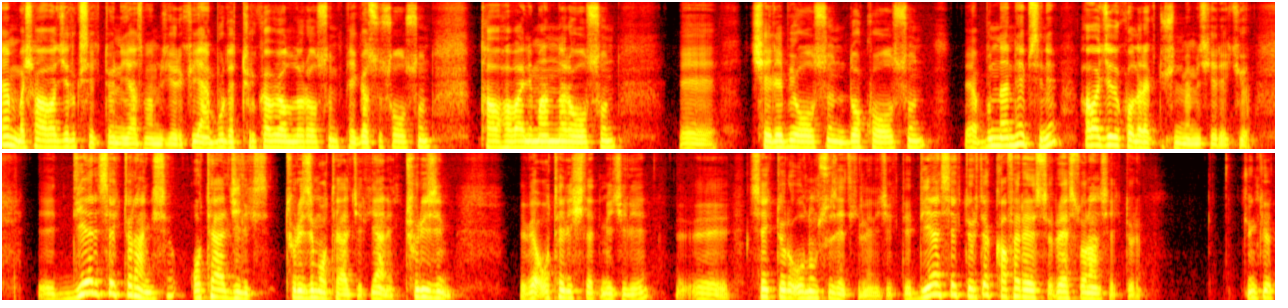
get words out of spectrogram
En başa havacılık sektörünü yazmamız gerekiyor. Yani burada Türk Hava Yolları olsun, Pegasus olsun, TAV Havalimanları olsun, e, Çelebi olsun, Doku olsun. Ya bunların hepsini havacılık olarak düşünmemiz gerekiyor. E, diğer sektör hangisi? Otelcilik, turizm otelcilik. Yani turizm ve otel işletmeciliği e, sektörü olumsuz etkilenecektir. Diğer sektör de kafe res- restoran sektörü. Çünkü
